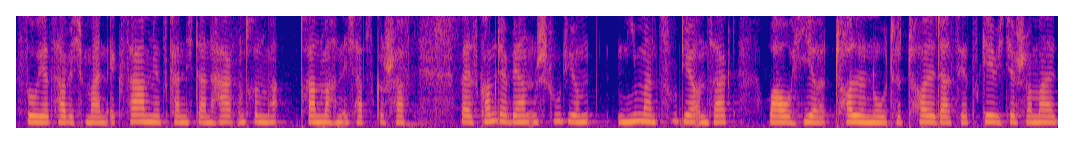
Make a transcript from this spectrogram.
so jetzt habe ich mein Examen, jetzt kann ich da einen Haken drin, dran machen, ich habe es geschafft. Weil es kommt ja während dem Studium niemand zu dir und sagt, wow, hier, tolle Note, toll das, jetzt gebe ich dir schon mal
